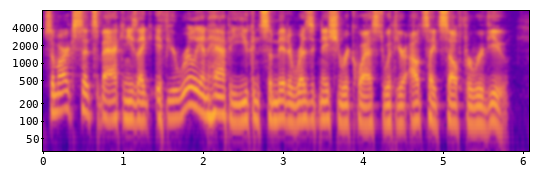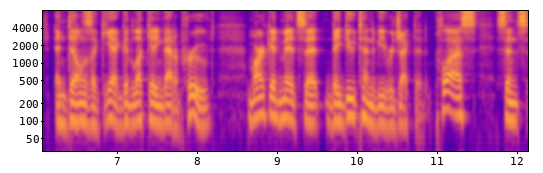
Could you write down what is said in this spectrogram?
So Mark sits back and he's like, if you're really unhappy, you can submit a resignation request with your outside self for review. And Dylan's like, yeah, good luck getting that approved. Mark admits that they do tend to be rejected. Plus, since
